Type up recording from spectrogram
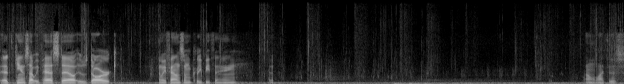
at the campsite, we passed out, it was dark, and we found some creepy thing. I don't like this.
